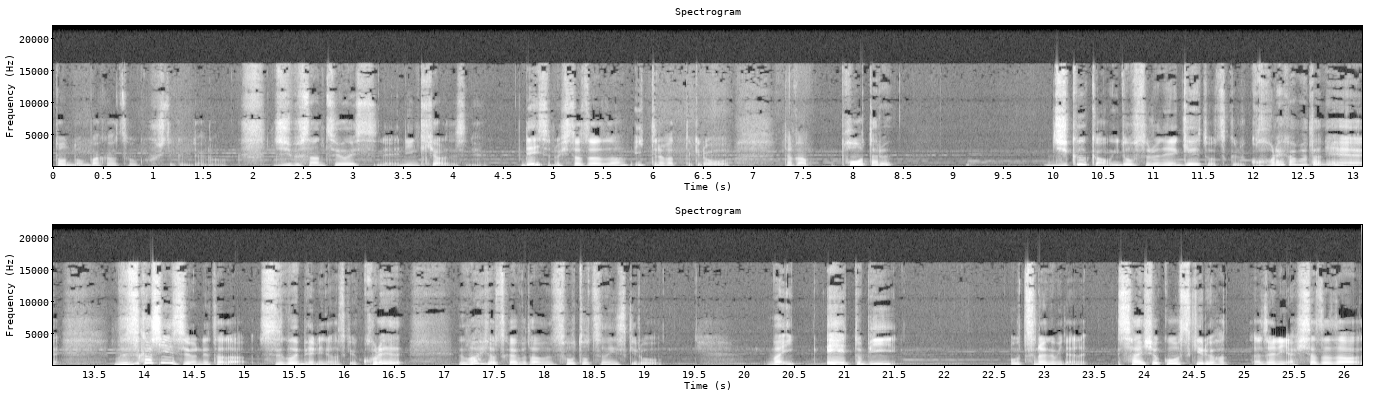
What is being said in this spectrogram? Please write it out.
どんどん爆発を起こしていくみたいな。ジブさん強いっすね。人気キャラですね。レイスの必殺技？言ってなかったけどなんかポータル？時空間を移動するね、ゲートを作る。これがまたね、難しいんですよね、ただ。すごい便利なんですけど、これ、上手い人使えば多分相当強いんですけど、まあ、A と B をつなぐみたいな。最初こうスキルは、あ、じゃねえや、必殺技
